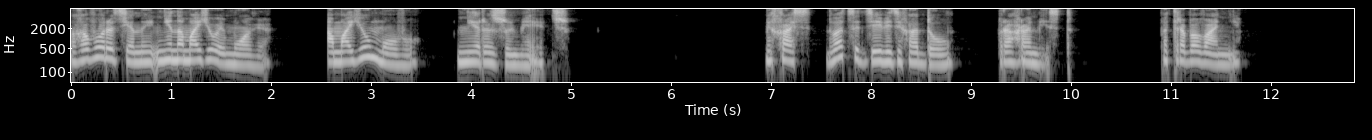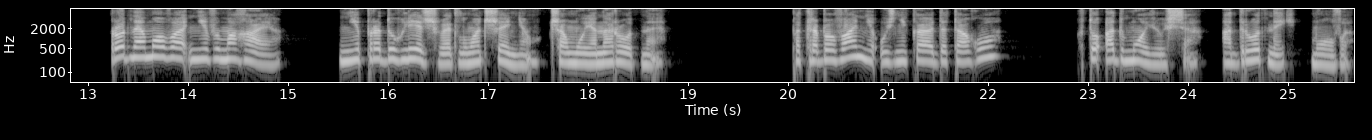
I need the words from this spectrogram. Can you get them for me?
гавораць яны не на маёй мове, а маю мову не разумеюць. Михась 29 гадоў, праграміст. Патрабаванні. Родная мова не вымагае, не прадугледжвае тлумачэнняў, чаму я народная. Патрабаванні ўзнікаюць да таго, хто адмовіўся ад роднай мовы.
